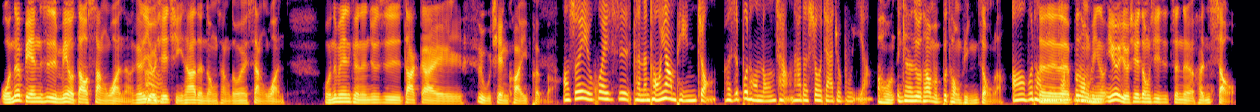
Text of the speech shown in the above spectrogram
我那边是没有到上万啊，可是有些其他的农场都会上万。我那边可能就是大概四五千块一盆吧。哦，所以会是可能同样品种，可是不同农场它的售价就不一样。哦，应该说他们不同品种了。哦，不同品种。对对对，不同品种，嗯、因为有些东西是真的很少，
